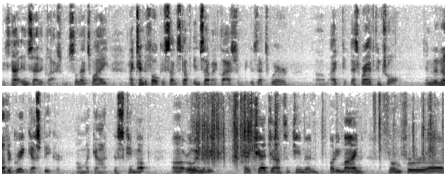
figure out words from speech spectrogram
It's not inside the classroom, so that's why I tend to focus on stuff inside my classroom because that's where um, I that's where I have control. And another great guest speaker. Oh my God, this came up uh, earlier in the week. Okay, Chad Johnson came in, buddy mine, known him for uh,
